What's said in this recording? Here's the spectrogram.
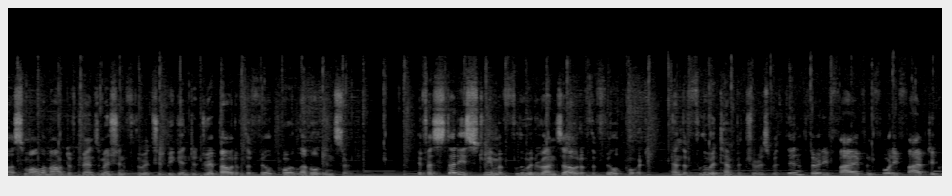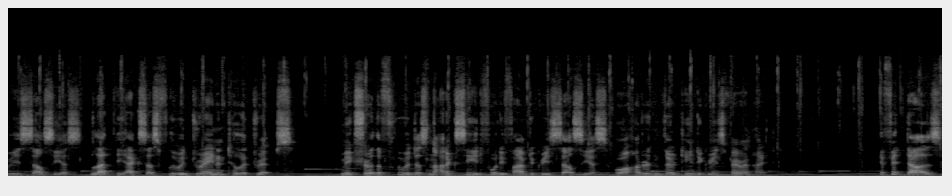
a small amount of transmission fluid should begin to drip out of the fill port level insert. If a steady stream of fluid runs out of the fill port and the fluid temperature is within 35 and 45 degrees Celsius, let the excess fluid drain until it drips. Make sure the fluid does not exceed 45 degrees Celsius or 113 degrees Fahrenheit. If it does,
